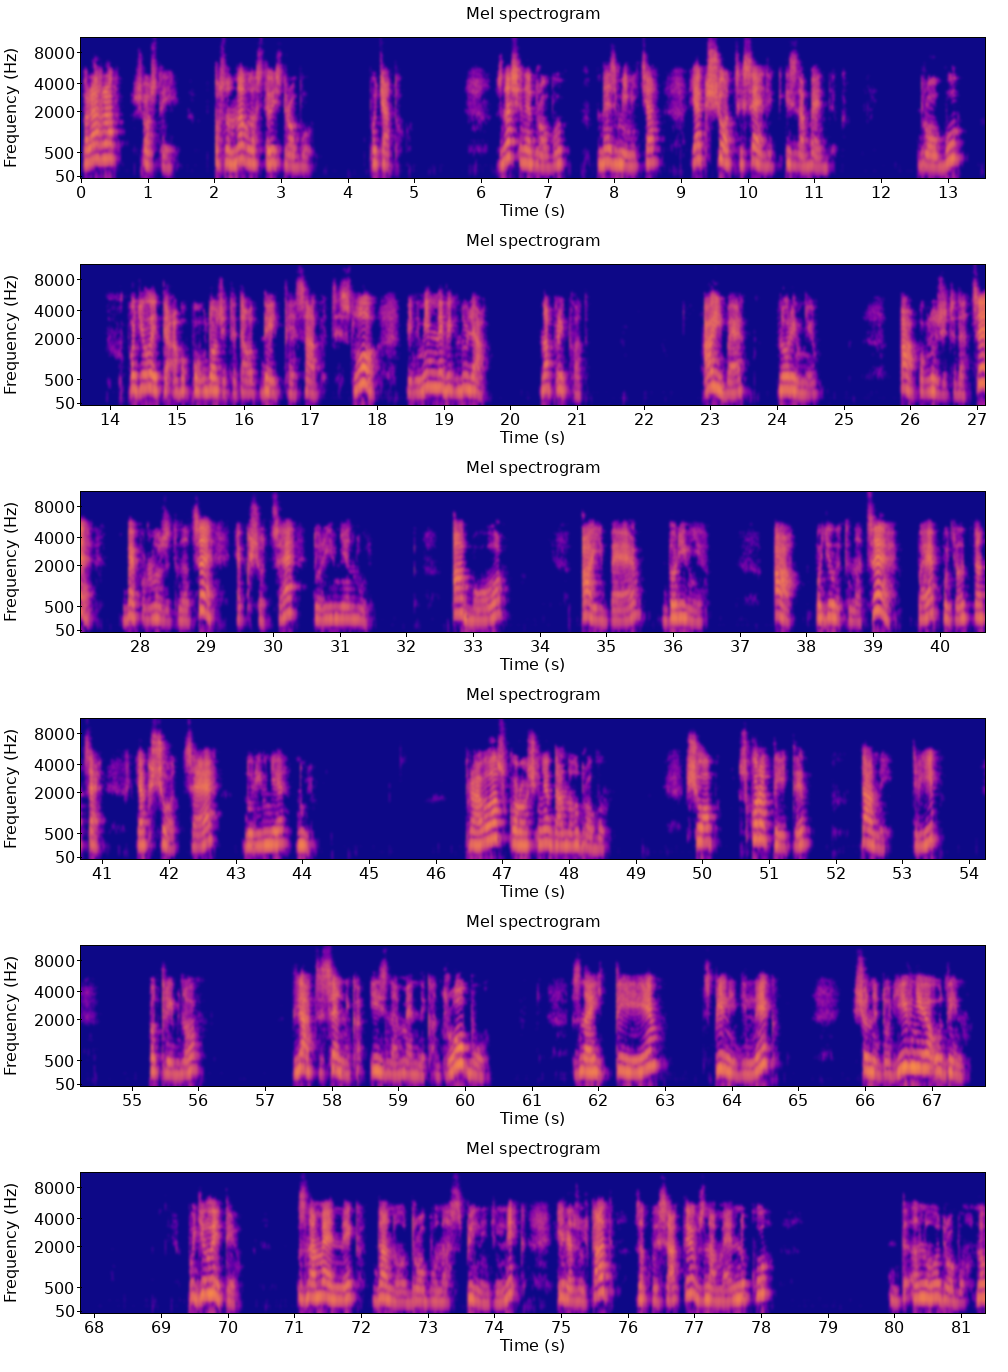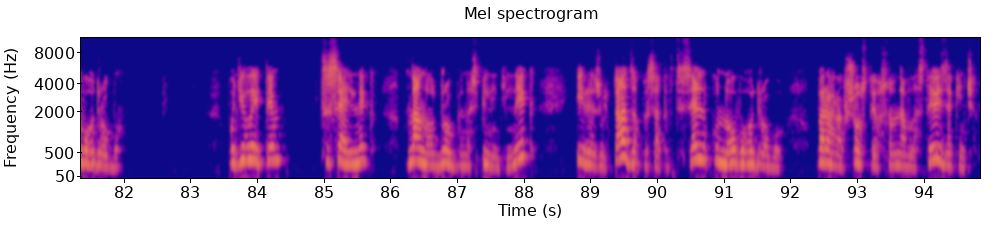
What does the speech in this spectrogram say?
Параграф 6. Основна властивість дробу. Початок. Значення дробу не зміниться, якщо чисельник і знаменник дробу поділити або помножити на одне й те саме число відмінне від нуля. Наприклад, А і Б дорівнює А помножити на С, Б помножити на С, якщо С дорівнює 0. Або А і Б дорівнює А поділити на С, Б поділити на С, якщо С дорівнює 0. Правила скорочення даного дробу. Щоб скоротити даний дріб, потрібно для чисельника і знаменника дробу знайти спільний дільник, що не дорівнює 1. Поділити знаменник даного дробу на спільний дільник і результат записати в знаменнику даного дробу, нового дробу. Поділити чисельник даного дробу на спільний дільник і результат записати в чисельнику нового дробу. Параграф 6. Основна властивість закінчена.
